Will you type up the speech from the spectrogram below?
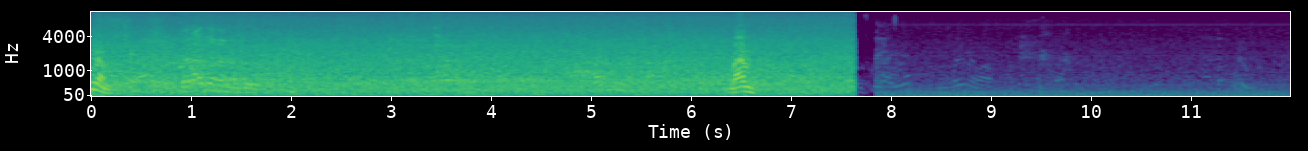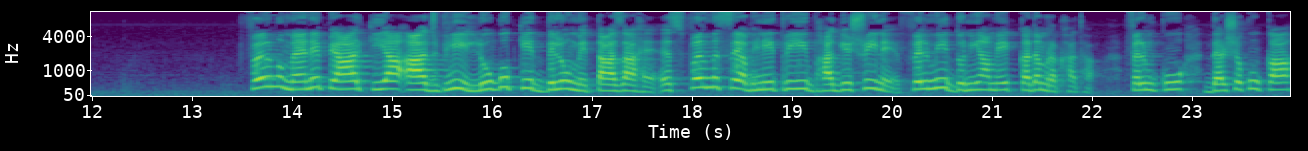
मैम। मैम। फ़िल्म मैंने प्यार किया आज भी लोगों के दिलों में ताज़ा है। इस फ़िल्म से अभिनेत्री भाग्यश्री ने फिल्मी दुनिया में कदम रखा था। फ़िल्म को दर्शकों का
